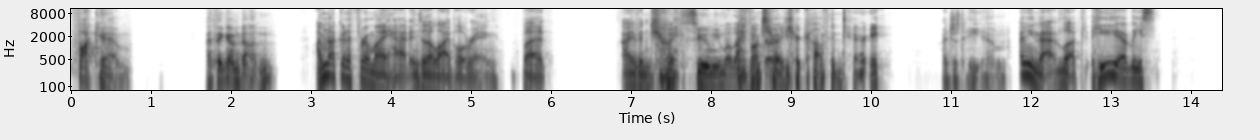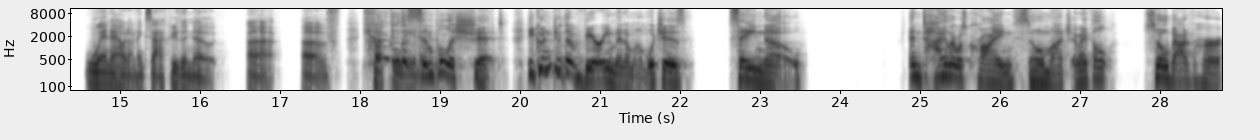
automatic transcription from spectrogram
Fuck him. I think I'm done. I'm not going to throw my hat into the libel ring, but I've enjoyed. Sue me, I've enjoyed your commentary. I just hate him. I mean that. Look, he at least went out on exactly the note uh, of He couldn't do the simplest shit. He couldn't do the very minimum, which is say no. And Tyler was crying so much, and I felt so bad for her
